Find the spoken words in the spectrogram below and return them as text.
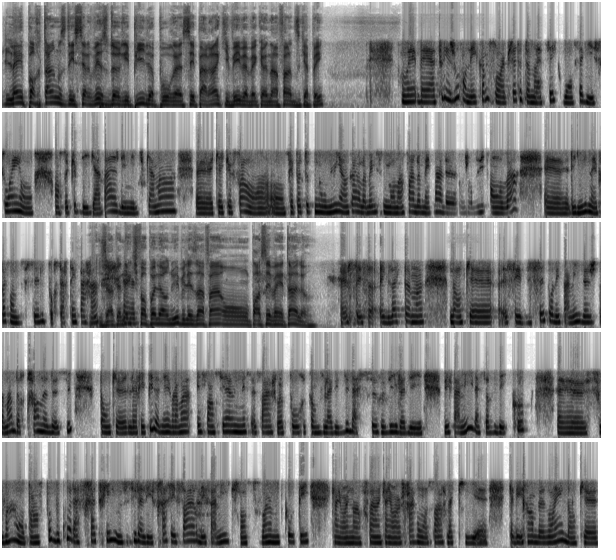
l'importance des services de répit pour euh, ces parents qui vivent avec un enfant handicapé. Oui, ben à tous les jours, on est comme sur un pilote automatique où on fait des soins, on, on s'occupe des gavages, des médicaments. Euh, quelquefois, on ne fait pas toutes nos nuits encore, là, même si mon enfant a maintenant aujourd'hui 11 ans. Euh, les nuits, des fois, sont difficiles pour certains parents. J'en connais euh, qui font pas leur nuit, puis les enfants ont passé 20 ans, là. Euh, c'est ça, exactement. Donc, euh, c'est difficile pour les familles, justement, de reprendre le dessus. Donc, euh, le répit devient vraiment essentiel, nécessaire pour, comme vous l'avez dit, la survie des, des familles, la survie des couples. souvent, on pense pas beaucoup à la fratrie aussi, là, les frères et sœurs des familles qui sont souvent mis de côté quand ils ont un enfant, quand ils ont un frère ou une sœur là, qui, qui a des grands besoins. Donc, le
